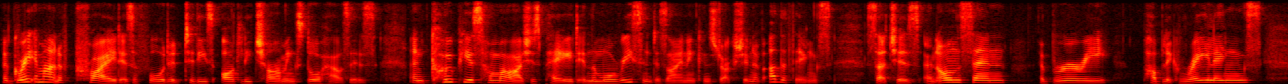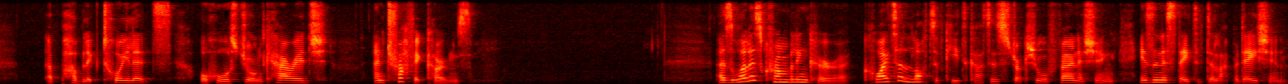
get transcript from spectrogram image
a great amount of pride is afforded to these oddly charming storehouses, and copious homage is paid in the more recent design and construction of other things, such as an onsen, a brewery, public railings, a public toilets a horse drawn carriage, and traffic cones. As well as crumbling kura, quite a lot of Kitakata's structural furnishing is in a state of dilapidation.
